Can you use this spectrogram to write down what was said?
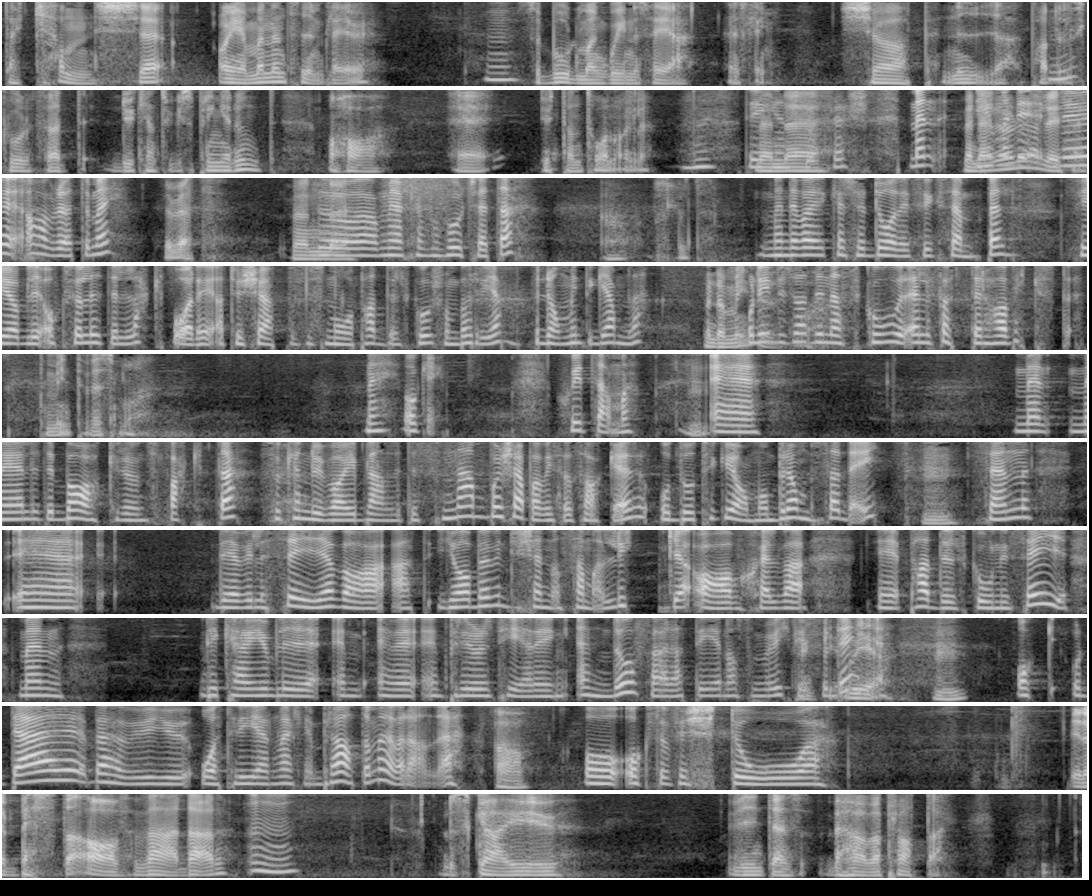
Där kanske, och är man en teamplayer Mm. så borde man gå in och säga älskling, köp nya paddelskor Mm. för att du kan inte springa runt och ha eh, utan tånaglar. Nej, det är Men, ganska eh, fresh. Men, men jo, men det, nu sagt. avbröt du mig. Jag vet. Men, så eh, om jag kan få fortsätta. ja, absolut. Men det var ju kanske ett dåligt exempel. För jag blir också lite lack på dig att du köper för små paddelskor från början. För de är inte gamla. Men de är Och det är inte inte så att små. dina skor eller fötter har växt. De är inte för små. Nej, okej. Skitsamma. Mm. Eh, men med lite bakgrundsfakta så kan du vara ibland lite snabb att köpa vissa saker och då tycker jag om att bromsa dig. Mm. Sen, eh, det jag ville säga var att jag behöver inte känna samma lycka av själva eh, paddelskon i sig, men det kan ju bli en, en, en prioritering ändå för att det är något som är viktigt för dig. Ja. Mm. Och, och där behöver vi ju återigen verkligen prata med varandra ja. och också förstå I det bästa av världar mm, då ska ju vi inte ens behöva prata.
